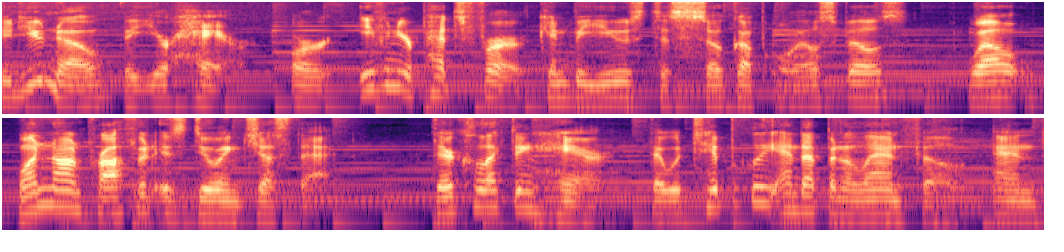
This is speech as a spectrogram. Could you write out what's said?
Did you know that your hair, or even your pet's fur, can be used to soak up oil spills? Well, one nonprofit is doing just that. They're collecting hair that would typically end up in a landfill and,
